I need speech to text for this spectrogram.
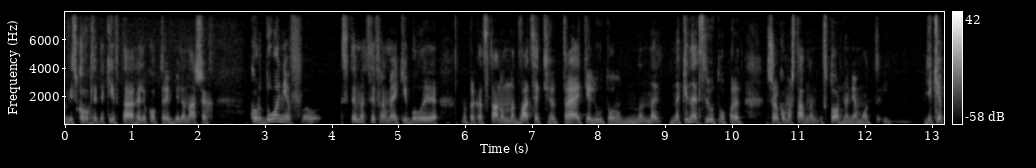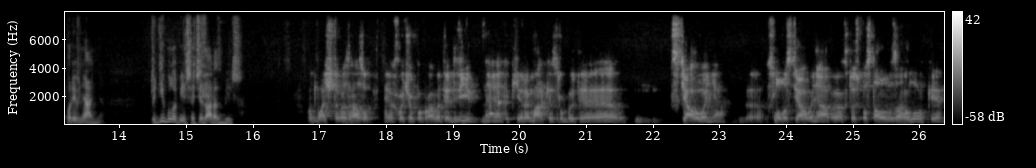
військових літаків та гелікоптерів біля наших кордонів е, з тими цифрами, які були, наприклад, станом на 23 лютого, ну, на, на, на кінець лютого перед широкомасштабним вторгненням, от яке порівняння? Тоді було більше чи зараз більше? От бачите, ви зразу е, хочу поправити дві е, такі ремарки зробити. Е, стягування, слово стягування хтось поставив заголовки,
